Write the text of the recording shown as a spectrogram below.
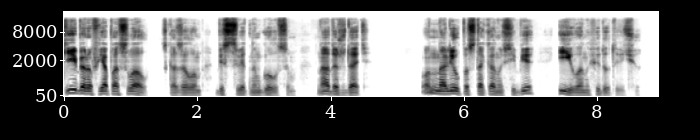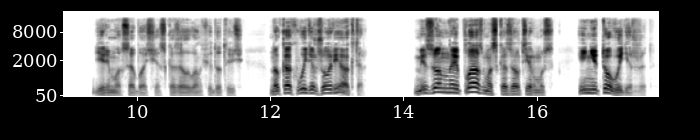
«Киберов я послал», — сказал он бесцветным голосом. — Надо ждать. Он налил по стакану себе и Ивану Федотовичу. — Дерьмо собачье, — сказал Иван Федотович. — Но как выдержал реактор? — Мезонная плазма, — сказал Термус. — и не то выдержит.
